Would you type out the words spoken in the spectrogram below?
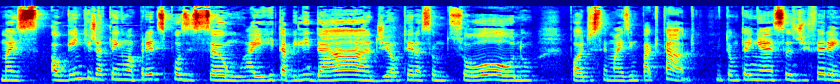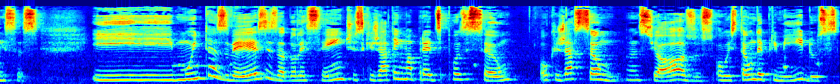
Mas alguém que já tem uma predisposição à irritabilidade, alteração de sono, pode ser mais impactado. Então tem essas diferenças. E muitas vezes adolescentes que já têm uma predisposição ou que já são ansiosos ou estão deprimidos,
